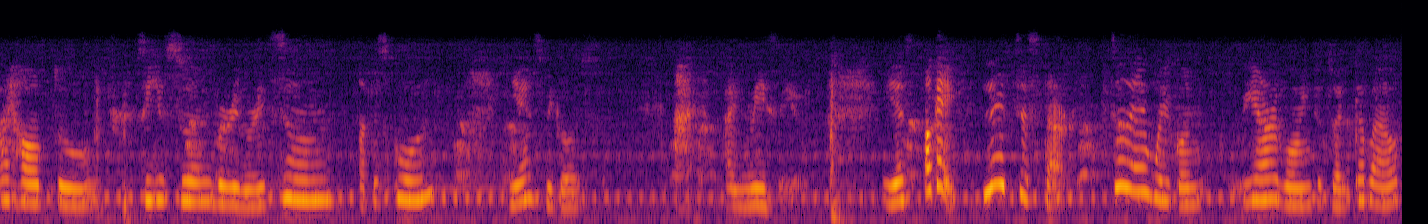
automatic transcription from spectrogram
I hope to see you soon, very very soon, at the school. Yes, because I miss you. Yes, okay, let's start. Today we're going, we are going to talk about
